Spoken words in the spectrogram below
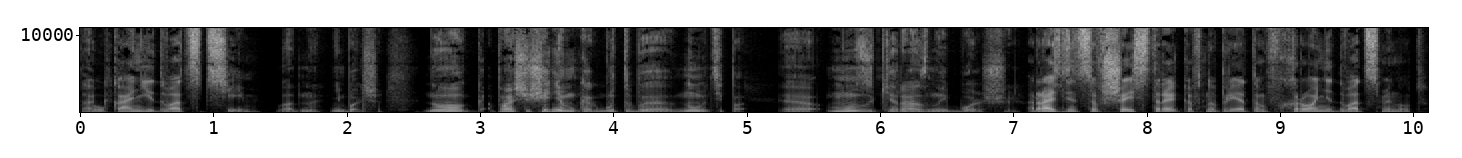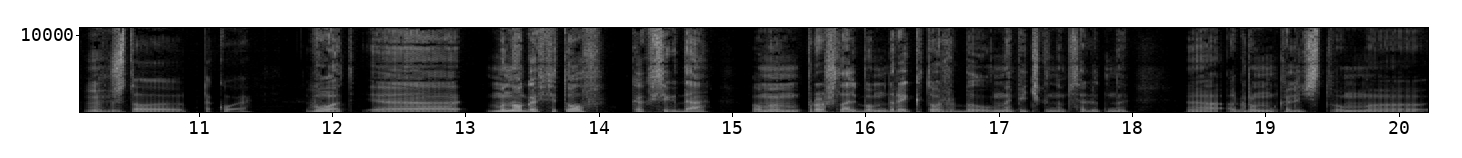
Так. У Канье 27. ладно, не больше. Но по ощущениям, как будто бы, ну, типа, э, музыки разные больше. Разница в 6 треков, но при этом в хроне 20 минут. Мгм. Что такое? Вот. э, много фитов, как всегда. По-моему, прошлый альбом Дрейка тоже был напичкан абсолютно э, огромным количеством э,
